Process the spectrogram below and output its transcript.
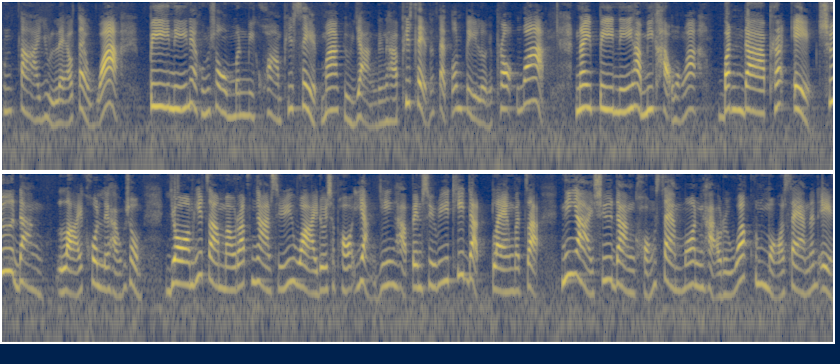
คุ้นตาอยู่แล้ว แต่ว่า ปีนี้เนี่ยคุณผู้ชมมันมีความพิเศษมากอยู่อย่างหนึ่งนะคะ พิเศษตั้งแต่ต้นปีเลย เพราะว่าในปีนี้ค่ะมีข่าวบอกว่าบรรดาพระเอกชื่อดังหลายคนเลยค่ะคุณผู้ชม ยอมที่จะมารับงานซีรีส์วายโดยเฉพาะอย่างยิ่งค่ะ เป็นซีรีส์ที่ดัดแปลงมาจาก นิยายชื่อดังของแซมมอนค่ะ หรือว่าคุณหมอแซมนั่นเอง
